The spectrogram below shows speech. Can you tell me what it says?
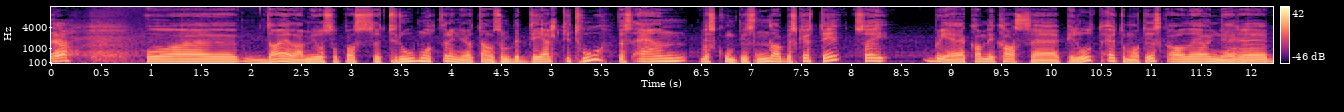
Ja. Og øh, da er de jo såpass tro mot hverandre at de som blir delt i to Hvis, en, hvis kompisen da blir skutt i, så blir jeg kamikaze-pilot automatisk av det andre, mm.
